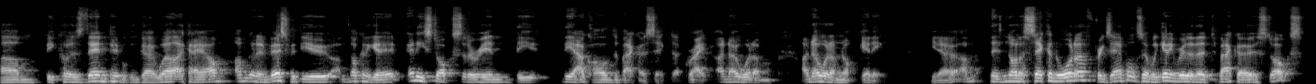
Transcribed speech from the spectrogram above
um, because then people can go, well, okay, I'm, I'm going to invest with you. I'm not going to get any stocks that are in the the alcohol and tobacco sector. Great, I know what I'm I know what I'm not getting. You know, um, there's not a second order, for example. So we're getting rid of the tobacco stocks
